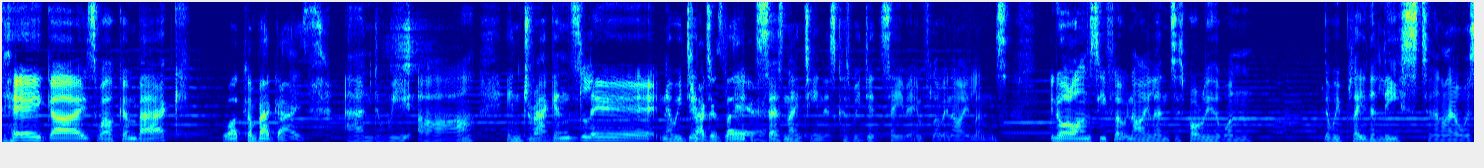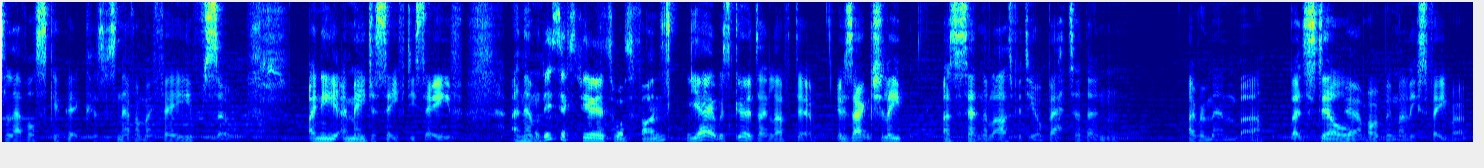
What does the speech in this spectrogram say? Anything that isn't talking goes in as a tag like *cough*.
Hey guys, welcome back. Welcome back, guys. And we are in Dragon's Lair. Now we did. Dragon's Lair. It says 19 is because we did save it in Floating Islands. In all honesty, Floating Islands is probably the one that we play the least, and I always level skip it because it's never my fave. So I need a major safety save. And then Well, this experience was fun. yeah, it was good. I loved it. It was actually, as I said in the last video, better than I remember, but still Yeah. probably my least favorite.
